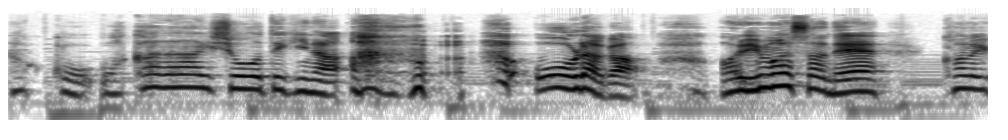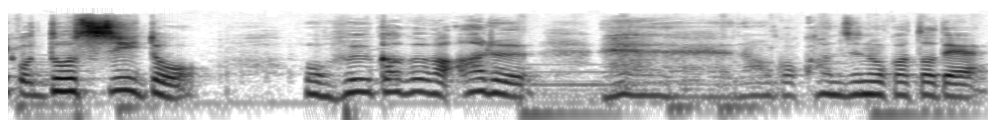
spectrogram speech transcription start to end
なんかこう若大将的な オーラがありましたね。かなりこうどっしりと風格がある、えー、なんか感じの方で。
